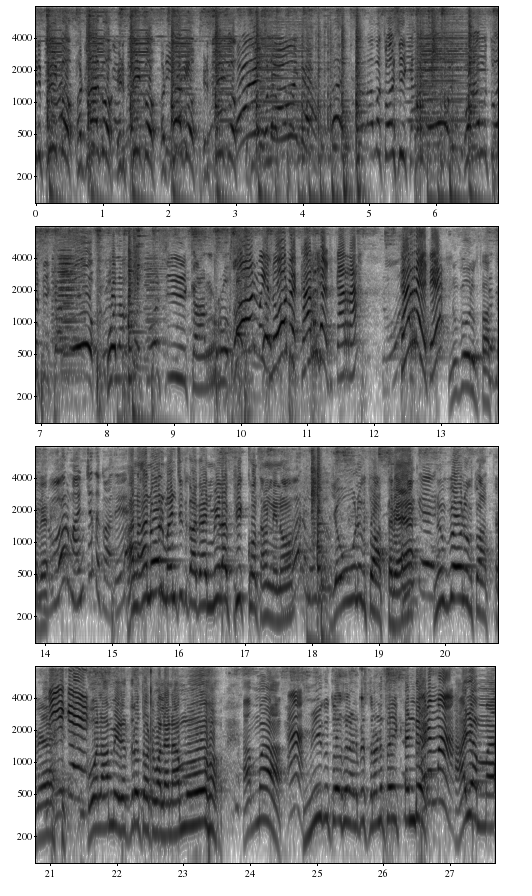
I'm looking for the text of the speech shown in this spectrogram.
ఇటు పీకో అట్లాగో ఇటు పీకో అట్లాగో ఇటు పీకో నోర్ము నోర్మే కర్ర కర్ర. కర్ర అంటే నువ్వు తోస్తవే నోరు మంచిది కాదే. ఆ నా నోరు మంచిది కాదు అని మీలా పీక్కుంటాను నేను. ఎవరికి తోస్తవే నువ్వెవరికి తోస్తవే. ఓలా మీరిద్దరు తోట వాళ్ళని? అమ్మో. అమ్మా. మీకు తోసని అనిపిస్తున్నాను తోయకండి. అయ్యమ్మా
